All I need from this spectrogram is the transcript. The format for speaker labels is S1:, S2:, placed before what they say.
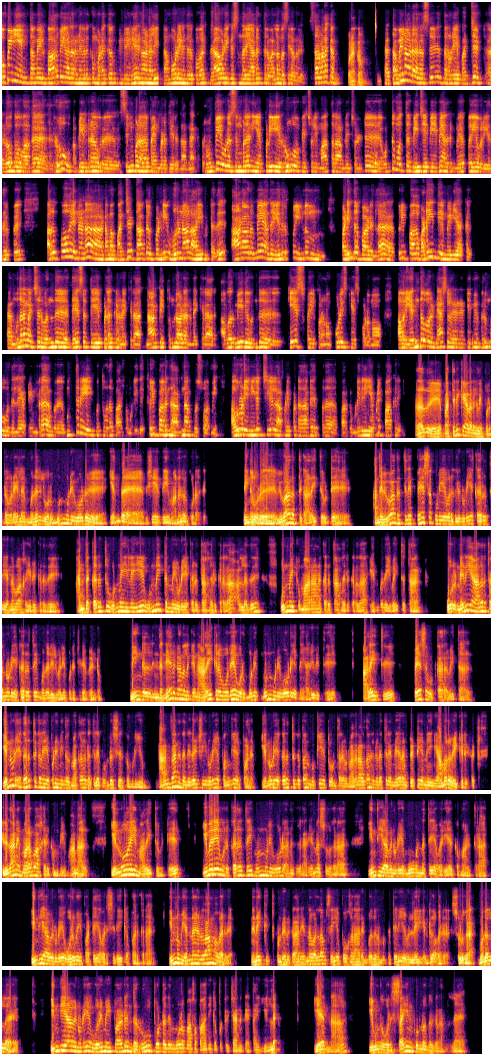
S1: Opinion Tamil பார்வையாளர் அனைவருக்கும் வணக்கம். இன்றைய நேர்காணலில் நம்மோடு இணைந்திருப்பவர் திராவிட சிந்தனையாளர் திரு வல்லபசீர் அவர்கள். சார் வணக்கம்.
S2: வணக்கம்.
S1: தமிழ்நாடு அரசு தன்னுடைய பட்ஜெட் லோகோவாக ரூ அப்படின்ற ஒரு சிம்பிளாக பயன்படுத்தி இருக்காங்க ருபியோட சிம்பிளை நீங்க எப்படி ரூ அப்படின்னு சொல்லி மாத்தலாம் அப்படின்னு சொல்லிட்டு ஒட்டுமொத்த பிஜேபியுமே அதற்கு மிகப்பெரிய ஒரு எதிர்ப்பு. அது போக என்னன்னா நம்ம பட்ஜெட் தாக்கல் பண்ணி ஒரு நாள் ஆகிவிட்டது. ஆனாலுமே அந்த எதிர்ப்பு இன்னும் படிந்த பாடு இல்ல குறிப்பாக வட இந்திய மீடியாக்கள். முதலமைச்சர் வந்து தேசத்தையே பிளக்க நினைக்கிறார் நாட்டை துண்டாட நினைக்கிறார். அவர் மீது வந்து கேஸ் ஃபைல் பண்ணணும் போலீஸ் கேஸ் போடணும். அவர் எந்த ஒரு நேஷனல் ஐடென்டிட்டியுமே விரும்புவதில்லை அப்படின்ற ஒரு முத்திரையை குத்துவதை பார்க்க முடியுது. குறிப்பாக இந்த அர்ணாப் கோஸ்வாமி அவருடைய நிகழ்ச்சிகள் அப்படிப்பட்டதாக இருப்பதை பார்க்க முடியுது. நீங்க எப்படி பாக்குறீங்க
S2: அதாவது பத்திரிகையாளர்களை பொறுத்தவரையில முதலில் ஒரு முன்முடிவோடு எந்த விஷயத்தையும் அணுகக்கூடாது. நீங்கள் ஒரு விவாதத்துக்கு அழைத்து விட்டு அந்த விவாதத்திலே பேசக்கூடியவர்களினுடைய கருத்து என்னவாக இருக்கிறது? அந்த கருத்து உண்மையிலேயே உண்மைத்தன்மையுடைய கருத்தாக இருக்கிறதா? அல்லது உண்மைக்கு மாறான கருத்தாக இருக்கிறதா என்பதை வைத்துத்தான் ஒரு நெறியாளர் தன்னுடைய கருத்தை முதலில் வெளிப்படுத்திட வேண்டும். நீங்கள் இந்த நேர்காணலுக்கு என்னை அழைக்கிற போதே ஒரு முன் முன்முடிவோடு என்னை அறிவித்து அழைத்து பேச உட்கார வைத்தால் என்னுடைய கருத்துக்களை எப்படி நீங்கள் மக்களிடத்திலே கொண்டு சேர்க்க முடியும்? நான் தான் இந்த நிகழ்ச்சியினுடைய பங்கேற்பாளர் என்னுடைய கருத்துக்குத்தான் முக்கியத்துவம் தர வேண்டும். அதனால்தான் என்னிடத்திலே நேரம் கட்டி என்னை இங்கே அமர வைக்கிறீர்கள். இதுதானே மரபாக இருக்க முடியும். ஆனால் எல்லோரையும் அழைத்து விட்டு இவரே ஒரு கருத்தை முன்முடிவோடு அணுகுகிறார். என்ன சொல்கிறார்? இந்தியாவினுடைய மூவண்ணத்தை அவர் ஏற்க மறுக்கிறார். இந்தியாவினுடைய ஒருமைப்பாட்டை அவர் சிதைக்க பார்க்கிறார். இன்னும் என்னெல்லாம் அவர் நினைத்து கொண்டிருக்கிறார்? என்னவெல்லாம் செய்ய போகிறார் என்பது நமக்கு தெரியவில்லை என்று அவர் சொல்கிறார். முதல்ல இந்தியாவினுடைய ஒருமைப்பாடு இந்த ரூ போட்டதன் மூலமாக பாதிக்கப்பட்டிருச்சான்னு கேட்டா இல்ல. ஏன்னா இவங்க ஒரு சைன் கொண்டு வந்திருக்கிறாங்கல்ல.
